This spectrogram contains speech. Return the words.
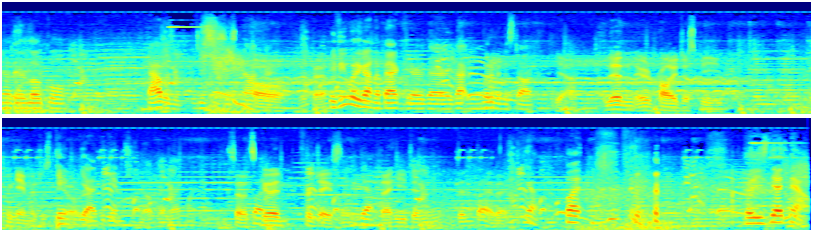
Another local. That was a, this is just not. Oh, okay. If he would have gotten a back there, there that would have been a stock. Yeah. Then it would probably just be the game would just Game, be over. yeah, the game should be over at that point. So it's but- good for Jayson Yeah. that he didn't didn't die there. Yeah, but but he's dead now.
